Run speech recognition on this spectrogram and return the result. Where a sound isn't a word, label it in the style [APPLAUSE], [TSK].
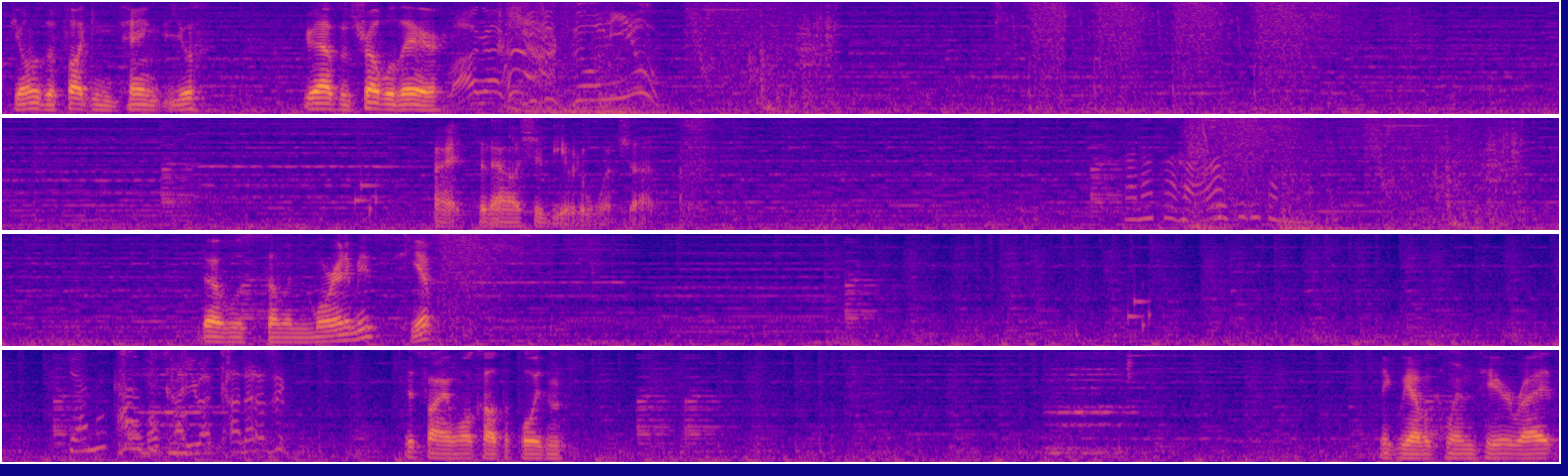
Fiona's a fucking tank. You, you have some trouble there. So now I should be able to one-shot. That will summon more enemies. Yep. It's fine, we'll call it the poison. Think we have a cleanse here, right?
